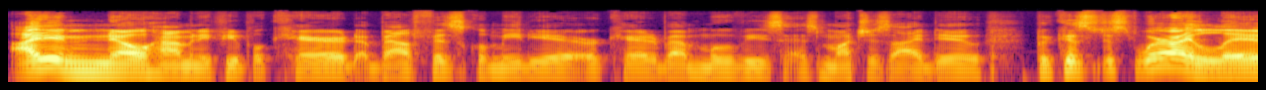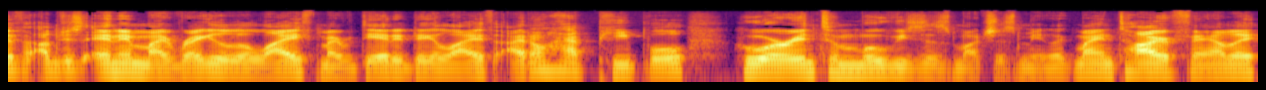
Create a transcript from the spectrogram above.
I didn't know how many people cared about physical media or cared about movies as much as I do. Because just where I live, I'm just, and in my regular life, my day to day life, I don't have people who are into movies as much as me. Like my entire family,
